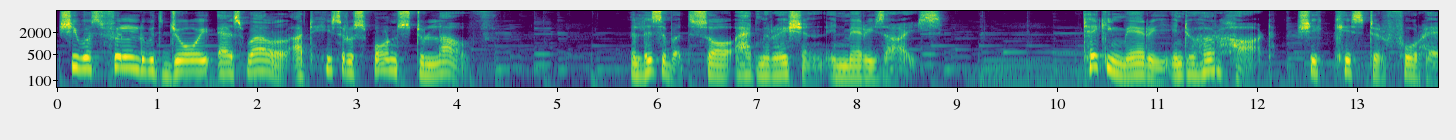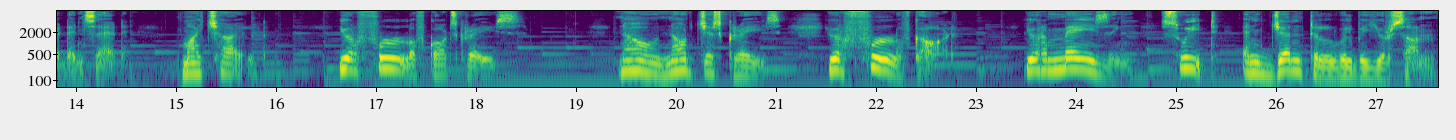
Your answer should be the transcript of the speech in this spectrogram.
She was filled with joy as well at his response to love. Elizabeth saw admiration in Mary's eyes. Taking Mary into her heart, she kissed her forehead and said, My child, you are full of God's grace. No, not just grace, you are full of God. You are amazing, sweet, and gentle will be your son.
